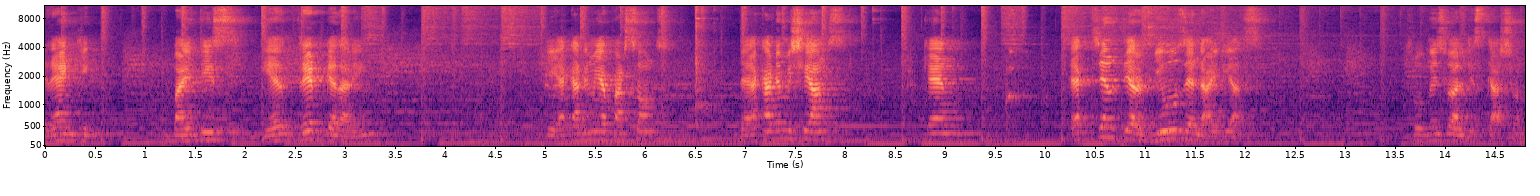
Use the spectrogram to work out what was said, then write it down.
ranking. By this great gathering, the academia persons, the academicians can exchange their views and ideas through visual discussion.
